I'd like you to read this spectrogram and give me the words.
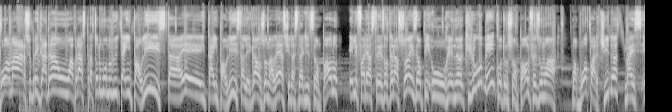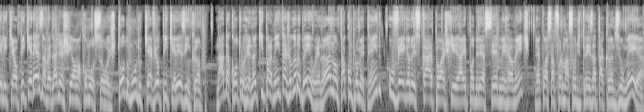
Boa, Márcio, brigadão. Um abraço para todo mundo do Itaim Paulista. Ei, Itaim Paulista, legal, zona leste da cidade de São Paulo. Ele faria as três alterações, né? O, o Renan, que jogou bem contra o São Paulo, fez uma, uma boa partida, mas ele quer o Piquerez. Na verdade, acho que é uma comoção hoje. Todo mundo quer ver o Piquerez em campo. Nada contra o Renan, que para mim tá jogando bem. O Renan não tá comprometendo. O Veiga no Scarpa, eu acho que aí poderia ser realmente, né? Com essa formação de três atacantes e um meia.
